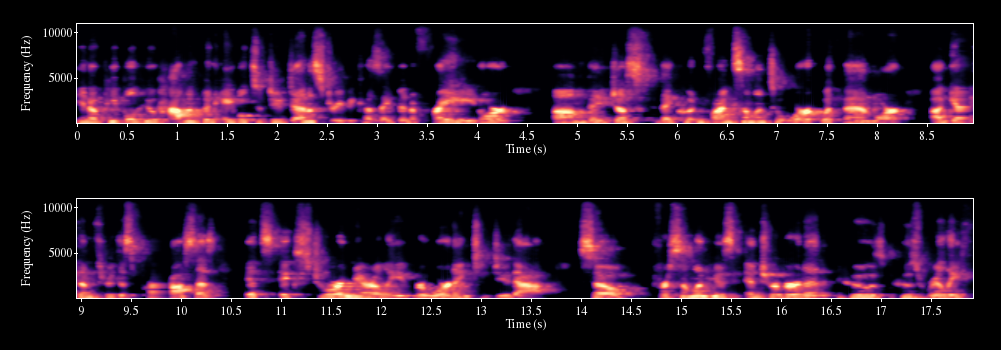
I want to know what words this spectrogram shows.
you know, people who haven't been able to do dentistry because they've been afraid or um, they just they couldn't find someone to work with them or uh, get them through this process. It's extraordinarily rewarding to do that. So for someone who's introverted, who's who's really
